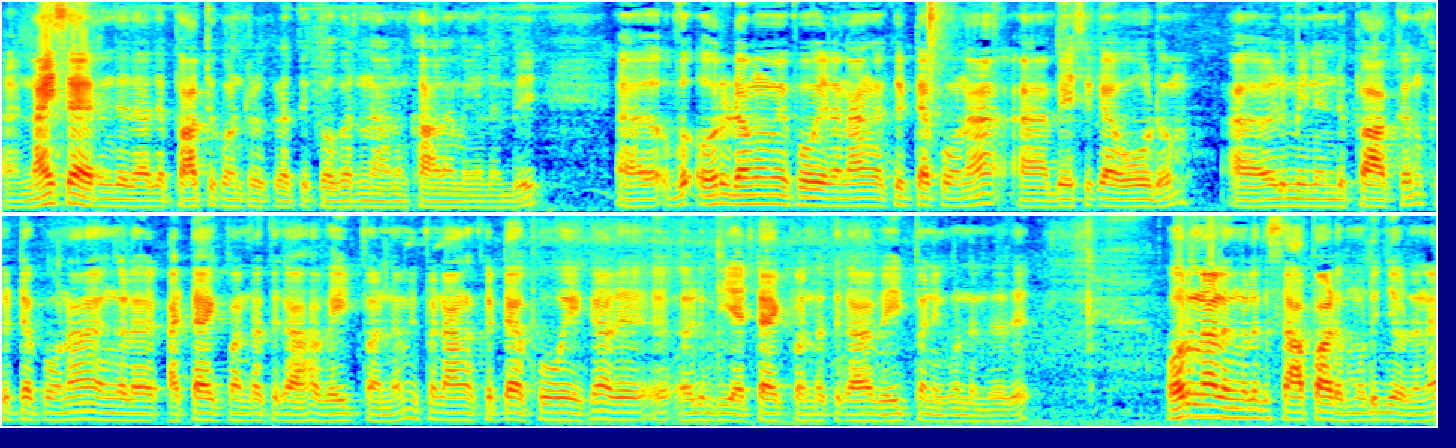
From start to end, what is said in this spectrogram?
நைஸாக இருந்தது. அதை பார்த்து கொண்டிருக்கிறதுக்கு ஒவ்வொரு நாளும் காலம் எழும்பி. ஒ- ஒரு இடமுமே போகல. நாங்கள் கிட்ட போனால் பேசிக்காக ஓடும். எழும்பி நின்று பார்க்கும். கிட்ட போனால் எங்களை அட்டாக் பண்ணுறதுக்காக வெயிட் பண்ணோம். இப்போ நாங்கள் கிட்ட போய்க்க அது எழும்பி அட்டாக் பண்ணுறதுக்காக வெயிட் பண்ணி கொண்டு இருந்தது ஒரு நாள் எங்களுக்கு சாப்பாடு முடிஞ்ச உடனே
